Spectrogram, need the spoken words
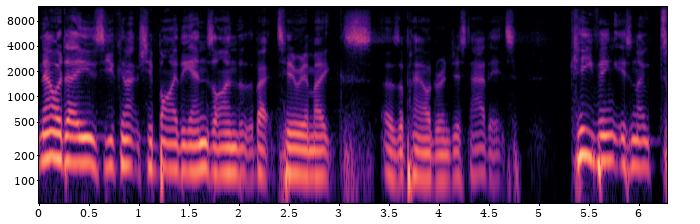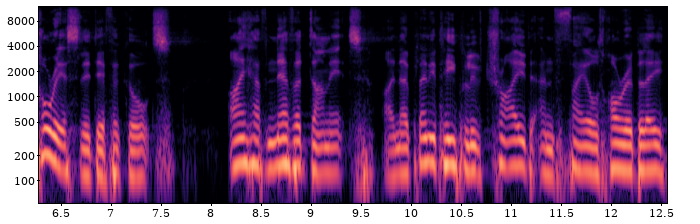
Nowadays, you can actually buy the enzyme that the bacteria makes as a powder and just add it. Keeving is notoriously difficult. I have never done it. I know plenty of people who've tried and failed horribly.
